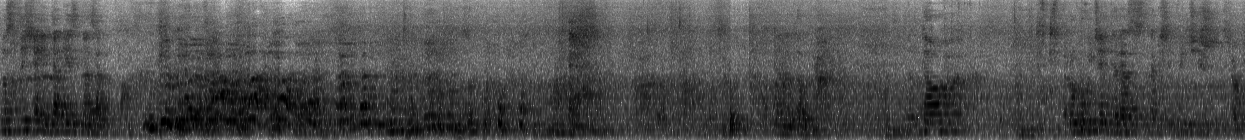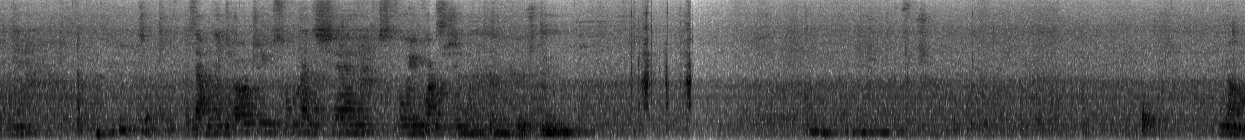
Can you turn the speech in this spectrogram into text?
to Stysia i tak jest na zakupach. No, no dobra. No to spróbujcie teraz tak się wyciszyć trochę, nie? Zamknąć oczy i wsłuchać się w swój własny. No.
